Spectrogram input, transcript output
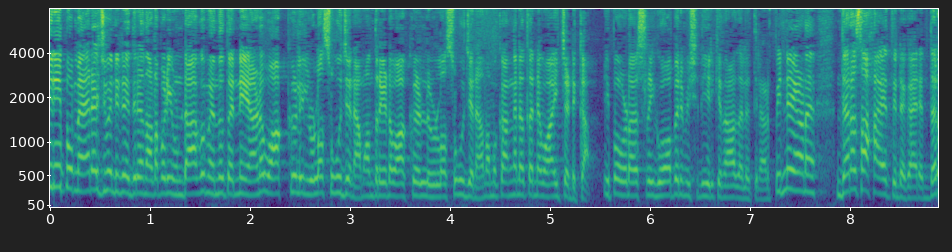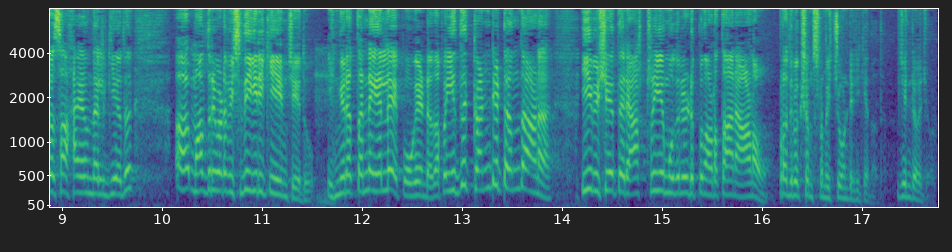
ഇനിയിപ്പോൾ മാനേജ്മെന്റിനെതിരെ നടപടി ഉണ്ടാകും എന്ന് തന്നെയാണ് വാക്കുകളിലുള്ള സൂചന മന്ത്രിയുടെ വാക്കുകളിലുള്ള സൂചന. നമുക്ക് അങ്ങനെ തന്നെ വായിച്ചെടുക്കാം. ഇപ്പോൾ ഇവിടെ ശ്രീ ഗോപൻ വിശദീകരിക്കുന്ന ആ തലത്തിലാണ്. പിന്നെയാണ് ധനസഹായത്തിന്റെ കാര്യം. ധനസഹായം നൽകിയത് മന്ത്രി ഇവിടെ വിശദീകരിക്കുകയും ചെയ്തു. ഇങ്ങനെ തന്നെയല്ലേ പോകേണ്ടത്? അപ്പോൾ ഇത് കണ്ടിട്ട് എന്താണ് ഈ വിഷയത്തെ രാഷ്ട്രീയ മുതലെടുപ്പ് നടത്താനാണോ പ്രതിപക്ഷം ശ്രമിച്ചുകൊണ്ടിരിക്കുന്നത്? ജിൻഡോ ജോൾ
